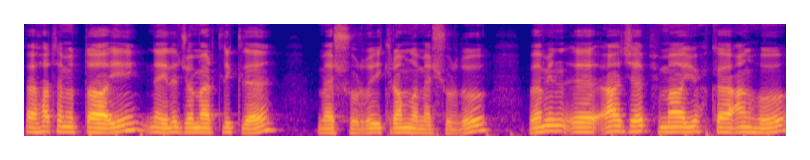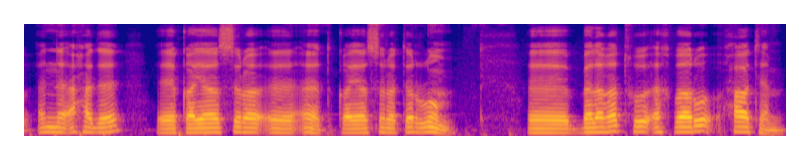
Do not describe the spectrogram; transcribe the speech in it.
Ve Hatemut Ta'i neyle? Cömertlikle meşhurdu, ikramla meşhurdu. Ve min e, acep ma yuhka anhu enne ahade e, kayasıra e, evet kayasırater Rum. e, belagathu ehbaru Hatem.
